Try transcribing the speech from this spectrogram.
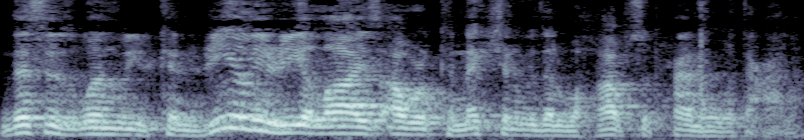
This is when we can really realize our connection with Al-Wahhab subhanahu wa ta'ala.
